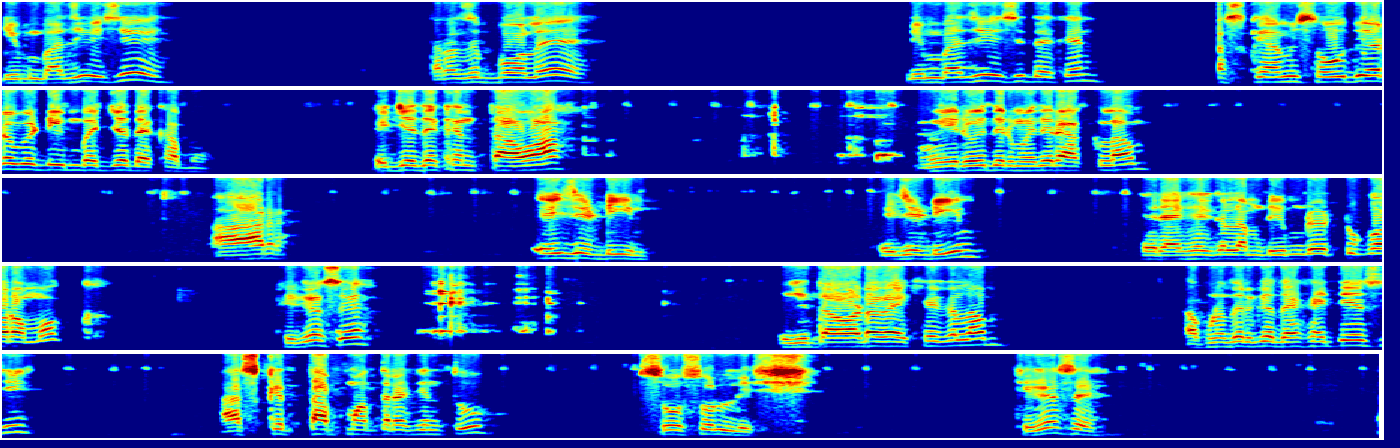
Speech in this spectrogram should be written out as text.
ডিমবাজি হয়েছে তারা যে বলে ডিমবাজি হয়েছে দেখেন। আজকে আমি সৌদি আরবে ডিম বাজ্যা দেখাবো এই যে দেখেন তাওয়া আমি রোদের মধ্যে রাখলাম আর এই যে ডিম, এই যে ডিম রেখে গেলাম ডিমটা একটু গরম হোক। ঠিক আছে? এই যে তাওয়াটা রেখে গেলাম। আপনাদেরকে দেখাইতে আসি। আজকের তাপমাত্রা কিন্তু চৌচল্লিশ ঠিক আছে?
